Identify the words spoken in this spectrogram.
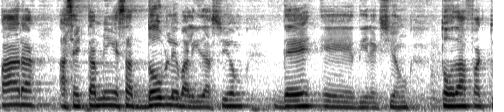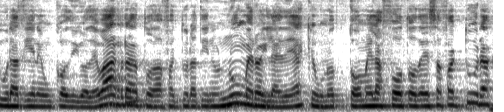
para hacer también esa doble validación de eh, dirección. Toda factura tiene un código de barra, toda factura tiene un número y la idea es que uno tome la foto de esa factura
